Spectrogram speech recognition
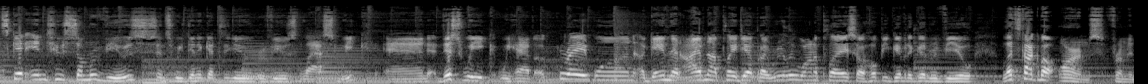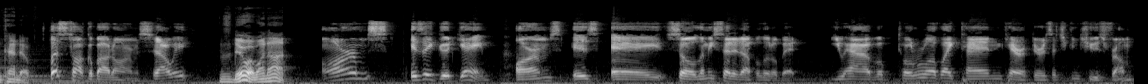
Let's get into some reviews since we didn't get to do reviews last week. And this week we have a great one, a game that I have not played yet, but I really want to play, so I hope you give it a good review. Let's talk about ARMS from Nintendo. Let's talk about ARMS, shall we? Let's do it. Why not? ARMS is a good game. ARMS is a. So let me set it up a little bit. You have a total of like 10 characters that you can choose from,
